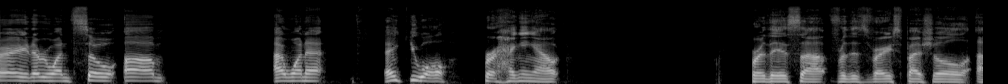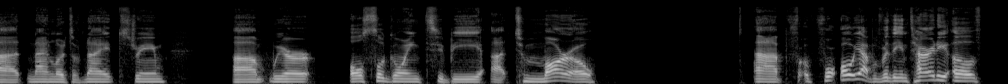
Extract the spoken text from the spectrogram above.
right, everyone. So, um, I want to thank you all for hanging out for this uh for this very special uh Nine Lords of Night stream. Um, we are also going to be uh tomorrow. Uh, for, for oh yeah, but for the entirety of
